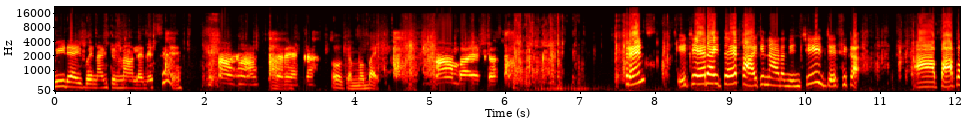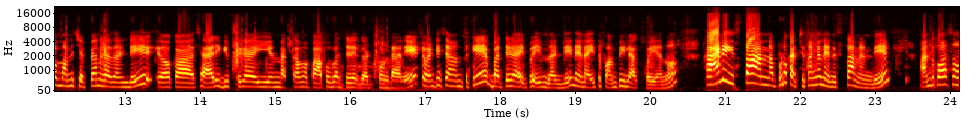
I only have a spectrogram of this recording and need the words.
వీడియో అయిపోయినాక తిన్నాంలే అనేసి. ఆహా సరే అక్క. ఓకే అమ్మా బాయ్. ఆ బాయ్ అక్క. ఫ్రెండ్స్ ఈ చీర అయితే కాకినాడ నుంచి జెసిక. ఆ పాప మొన్న చెప్పాను కదండి ఒక శారీ గిఫ్ట్గా ఇయ్యండి అక్క మా పాప బర్త్డే కట్టుకుంటాను ట్వంటీ సెవెంత్కి బర్త్డే అయిపోయిందండి నేనైతే పంపించలేకపోయాను కానీ ఇస్తా అన్నప్పుడు ఖచ్చితంగా నేను ఇస్తానండి. అందుకోసం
